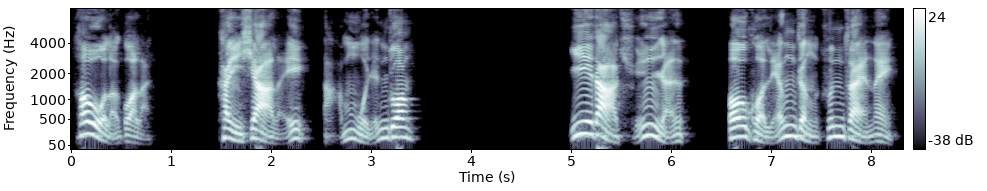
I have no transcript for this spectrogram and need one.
凑了过来，看夏雷打木人桩。一大群人，包括梁正春在内，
